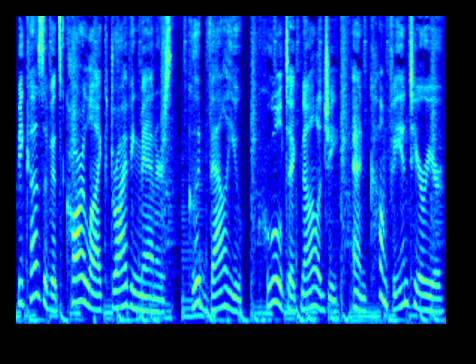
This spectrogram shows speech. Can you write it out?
because of its car-like driving manners, good value, cool technology, and comfy interior.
